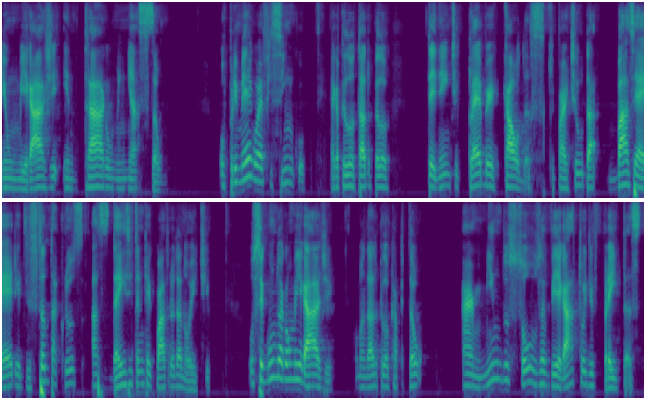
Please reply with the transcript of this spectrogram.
e um Mirage entraram em ação. O primeiro F-5 era pilotado pelo tenente Kleber Caldas, que partiu da base aérea de Santa Cruz às 10h34 da noite. O segundo era um Mirage, comandado pelo capitão Armindo Souza Verato de Freitas,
